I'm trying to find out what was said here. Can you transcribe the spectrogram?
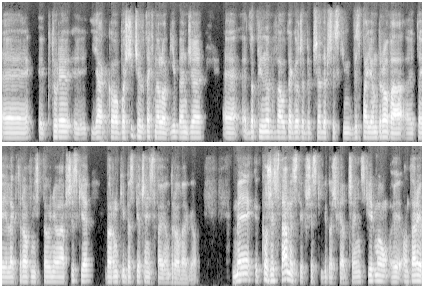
e, który e, jako właściciel technologii będzie e, dopilnowywał tego, żeby przede wszystkim wyspa jądrowa e, tej elektrowni spełniała wszystkie warunki bezpieczeństwa jądrowego. My korzystamy z tych wszystkich doświadczeń. Z firmą e, Ontario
